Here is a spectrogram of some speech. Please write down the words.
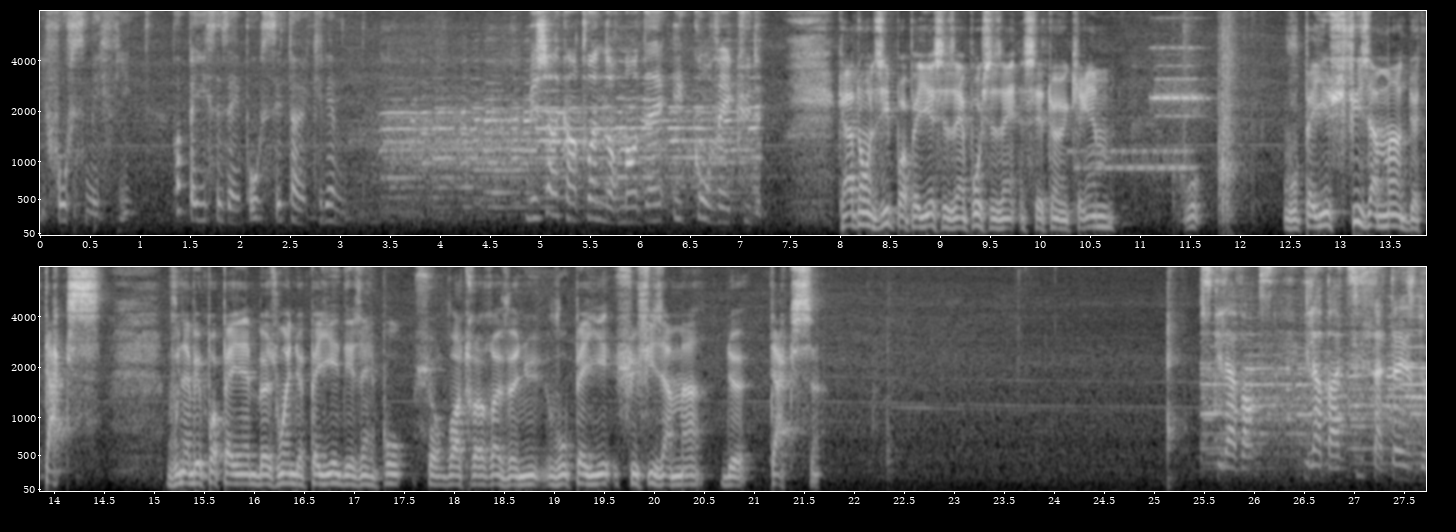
il faut se méfier. Pas payer ses impôts, c'est un crime. Mais Jacques-Antoine Normandin est convaincu de... Quand on dit pas payer ses impôts, c'est un crime, vous payez suffisamment de taxes vous n'avez pas besoin de payer des impôts sur votre revenu. Vous payez suffisamment de taxes. Ce qu'il avance, il a bâti sa thèse de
